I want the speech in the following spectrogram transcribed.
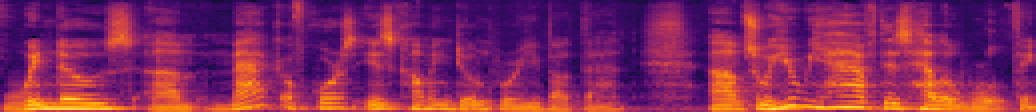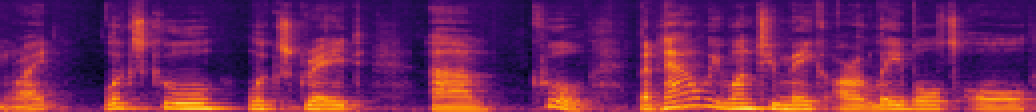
Windows. Mac, of course, is coming, don't worry about that. so here we have this Hello World thing, right? Looks cool, looks great. Um, Cool. But now we want to make our labels all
